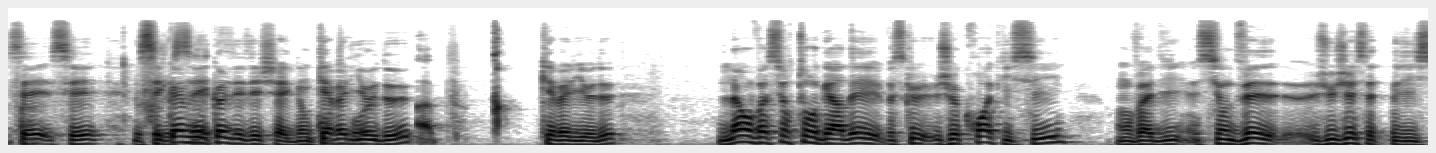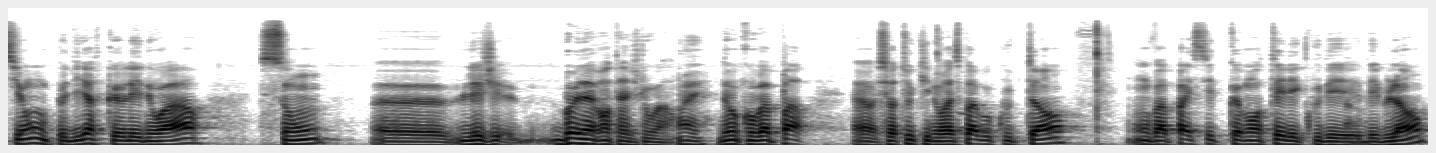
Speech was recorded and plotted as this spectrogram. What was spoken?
C'est hein. c'est- même G7, l'école des échecs. Donc cavalier contrôle, E2, Hop. cavalier E2. Là, on va surtout regarder, parce que je crois qu'ici, on va dire, si on devait juger cette position, on peut dire que les noirs sont euh, léger- bon avantage noir. Ouais. Donc on va pas, euh, surtout qu'il ne nous reste pas beaucoup de temps, on va pas essayer de commenter les coups des, des blancs,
